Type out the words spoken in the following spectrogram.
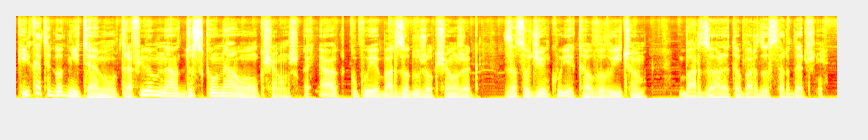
Kilka tygodni temu trafiłem na doskonałą książkę. Ja kupuję bardzo dużo książek, za co dziękuję Kawowiczom bardzo, ale to bardzo serdecznie.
